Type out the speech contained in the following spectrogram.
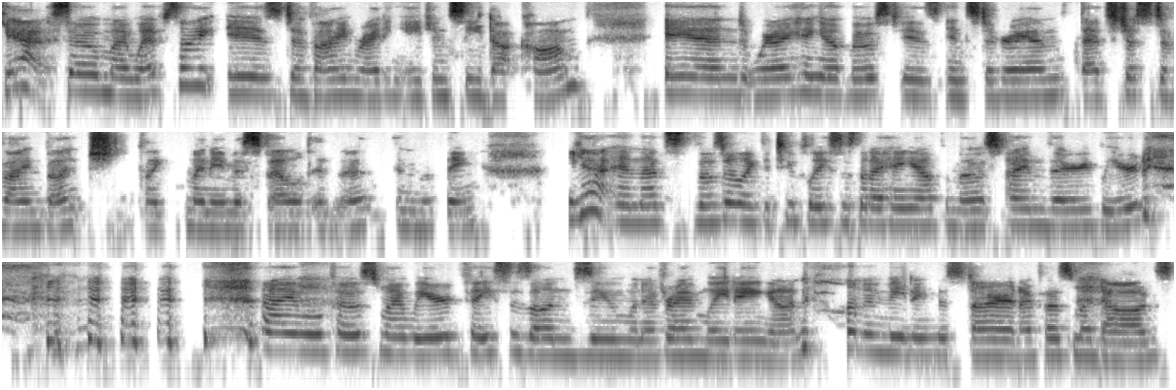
Yeah, so my website is divinewritingagency.com. And where I hang out most is Instagram. That's just Divine Bunch. Like my name is spelled in the in the thing. Yeah, and that's those are like the two places that I hang out the most. I'm very weird. I will post my weird faces on Zoom whenever I'm waiting on on a meeting to start. I post my dogs.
